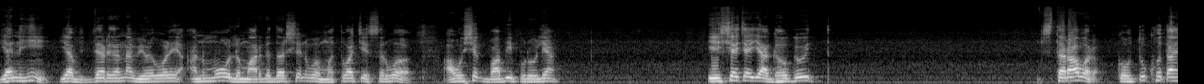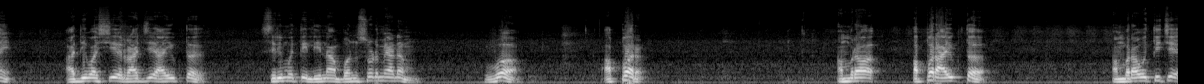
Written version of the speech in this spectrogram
यांनीही या विद्यार्थ्यांना वेळोवेळी अनमोल मार्गदर्शन व महत्त्वाचे सर्व आवश्यक बाबी पुरवल्या. एशियाच्या या घवघवीत स्तरावर कौतुक होत आहे. आदिवासी राज्य आयुक्त श्रीमती लीना बनसोड मॅडम व अपर अमरा अपर आयुक्त अमरावतीचे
